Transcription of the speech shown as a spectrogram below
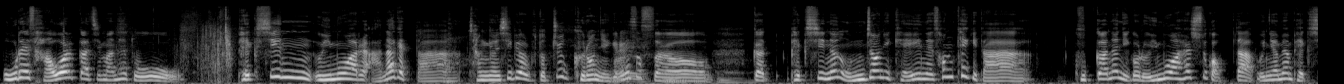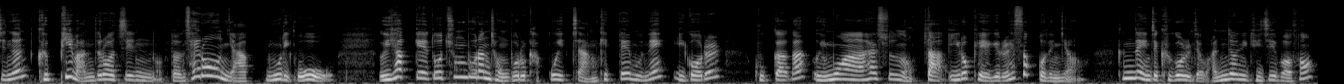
올해 4월까지만 해도 백신 의무화를 안 하겠다. 작년 12월부터 쭉 그런 얘기를 아, 했었어요. 음. 그러니까 백신은 온전히 개인의 선택이다. 국가는 이걸 의무화할 수가 없다. 왜냐하면 백신은 급히 만들어진 어떤 새로운 약물이고 의학계도 충분한 정보를 갖고 있지 않기 때문에 이거를 국가가 의무화할 수는 없다. 이렇게 얘기를 했었거든요. 근데 이제 그걸 이제 완전히 뒤집어서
